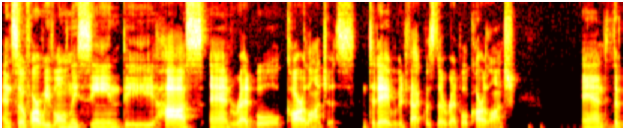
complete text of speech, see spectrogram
And so far, we've only seen the Haas and Red Bull car launches. And today, in fact, was the Red Bull car launch. And the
